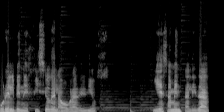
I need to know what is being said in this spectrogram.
por el beneficio de la obra de Dios. Y esa mentalidad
